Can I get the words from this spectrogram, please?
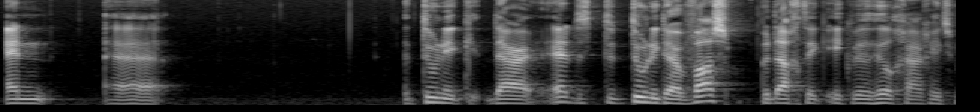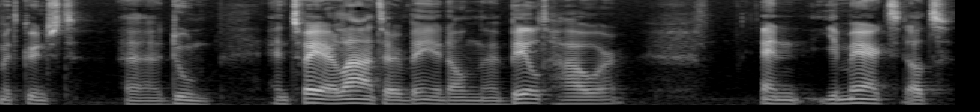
En uh, toen, ik daar, eh, dus toen ik daar was, bedacht ik, ik wil heel graag iets met kunst uh, doen. En twee jaar later ben je dan beeldhouwer. En je merkt dat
